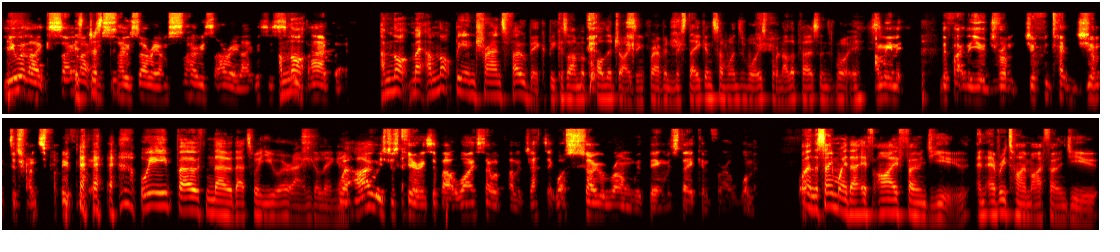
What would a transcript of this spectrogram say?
You were like so It's like just- I'm so sorry. I'm so sorry. Like this is I'm so not- bad. I'm not I'm not being transphobic because I'm apologizing for having mistaken someone's voice for another person's voice. I mean, the fact that you jumped jumped to transphobia. we both know that's what you were angling at. well, I was just curious about why so apologetic. What's so wrong with being mistaken for a woman? Well, in the same way that if I phoned you and every time I phoned you,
